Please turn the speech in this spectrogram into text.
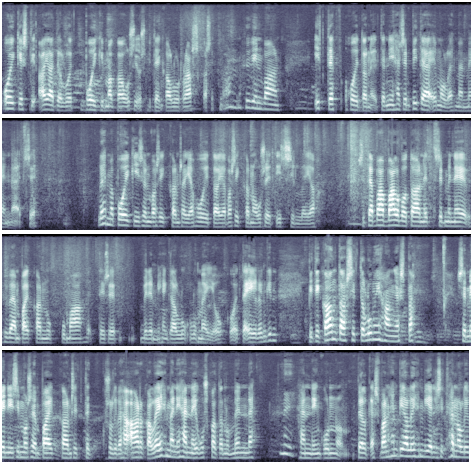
oikeasti ajatellut, että poikimakausi olisi mitenkään ollut raskas. Että ne on hyvin vaan itse hoitaneet ja niinhän sen pitää emolehmän mennä, että se lehmä poikii sen vasikkansa ja hoitaa ja vasikka nousee tissille ja sitä vaan valvotaan, että se menee hyvän paikkaan nukkumaan, ettei se mene mihinkään lu- lumenjoukkoon. Että eilenkin piti kantaa sitten lumihangesta. Se meni semmoiseen paikkaan sitten, kun se oli vähän arka lehmä, niin hän ei uskaltanut mennä. Niin. Hän niin kuin pelkäsi vanhempia lehmiä, niin sitten hän oli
